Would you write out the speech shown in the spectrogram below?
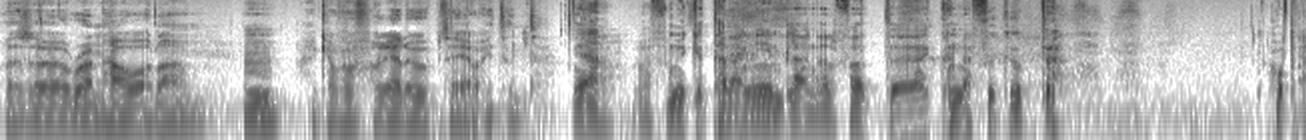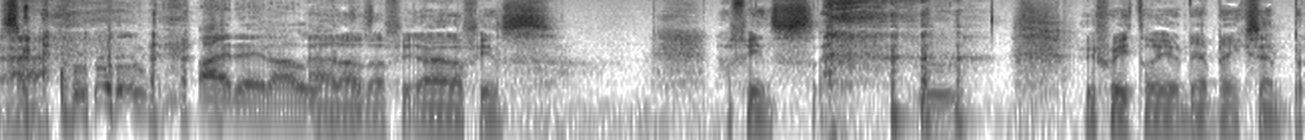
Och så Ron Howard. Mm. Han kanske får reda upp det, jag vet inte. Ja, för mycket talang inblandad för att uh, kunna fucka upp det. Hoppas jag. Nej, det är det aldrig. Nej, där, där, där finns... Där finns... Vi skiter i att nämna exempel.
